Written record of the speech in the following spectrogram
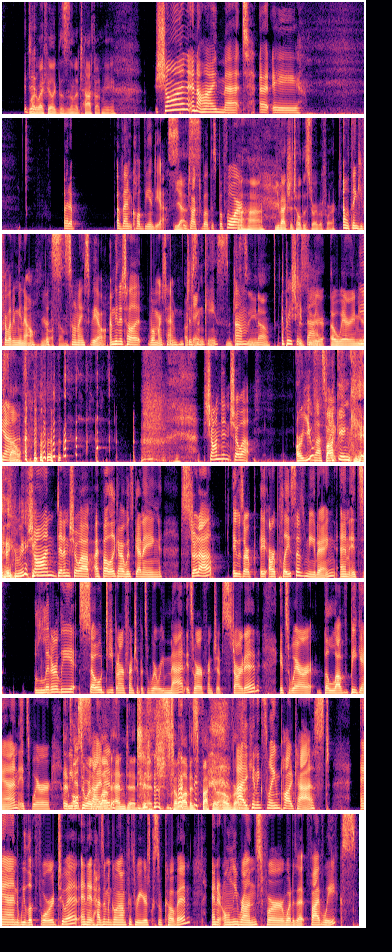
Why do I feel like this is an attack on me? Sean and I met at a at a event called VNDS. Yes. We've talked about this before. Uh huh. You've actually told this story before. Oh, thank you for letting me know. You're That's welcome. so nice of you. I'm going to tell it one more time, just in case. Just um, so you know. I appreciate Just so that. you're aware in Yeah. yourself. Sean didn't show up. Are you Last week. fucking kidding me? Sean didn't show up. I felt like I was getting stood up. It was our eh, our place of meeting, and it's literally so deep in our friendship. It's where we met. It's where our friendship started. It's where the love began. It's where It's we also where the love ended, bitch. the love is fucking over. I can explain podcast. And we look forward to it. And it hasn't been going on for three years because of COVID. And it only runs for, what is it, five weeks?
